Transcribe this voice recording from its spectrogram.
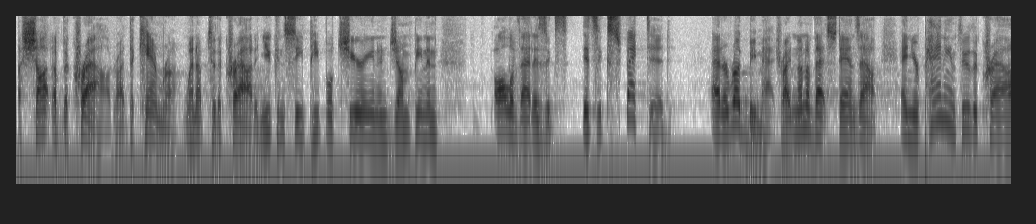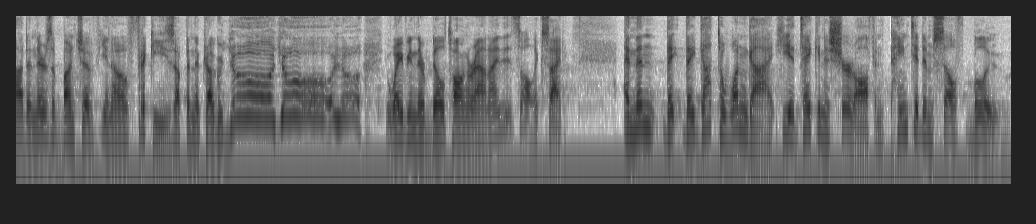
a, shot of the crowd, right? The camera went up to the crowd, and you can see people cheering and jumping, and all of that is ex- it's expected at a rugby match, right? None of that stands out. And you're panning through the crowd, and there's a bunch of, you know, frickies up in the crowd going, yeah, yeah, yeah, waving their biltong around. It's all exciting. And then they, they got to one guy, he had taken his shirt off and painted himself blue.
